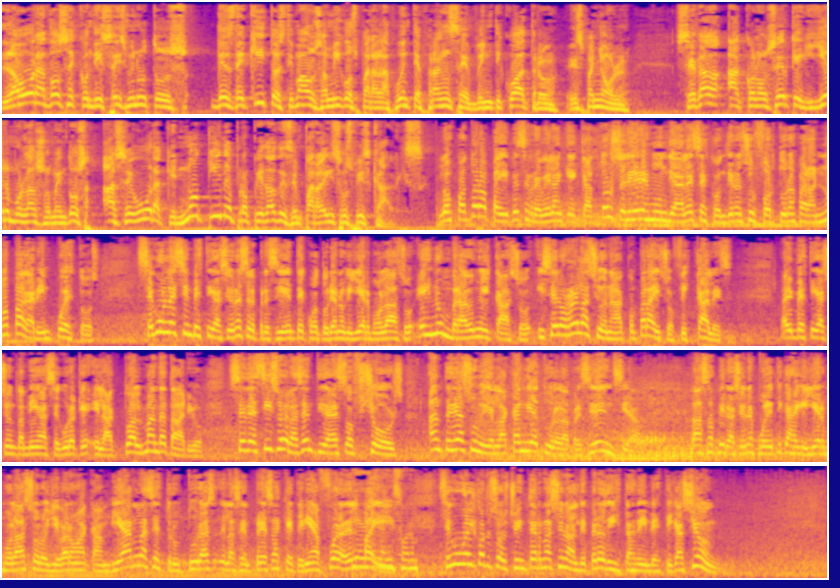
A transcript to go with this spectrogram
La hora 12 con 16 minutos desde Quito, estimados amigos, para la Fuente France 24 español. Se da a conocer que Guillermo Lazo Mendoza asegura que no tiene propiedades en paraísos fiscales. Los Pandora Papers revelan que 14 líderes mundiales escondieron sus fortunas para no pagar impuestos. Según las investigaciones, el presidente ecuatoriano Guillermo Lazo es nombrado en el caso y se lo relaciona con paraísos fiscales. La investigación también asegura que el actual mandatario se deshizo de las entidades offshores antes de asumir la candidatura a la presidencia. Las aspiraciones políticas de Guillermo Lazo lo llevaron a cambiar las estructuras de las empresas que tenía fuera del país, según el Consorcio Internacional de Periodistas de Investigación.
